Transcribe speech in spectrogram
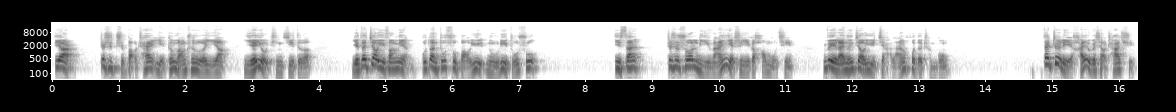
第二，这是指宝钗也跟王春娥一样，也有听积德，也在教育方面不断督促宝玉努力读书；第三，这是说李纨也是一个好母亲，未来能教育贾兰获得成功。在这里还有个小插曲，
